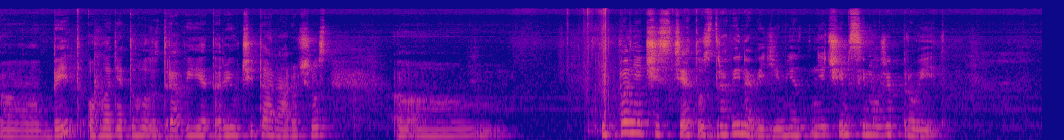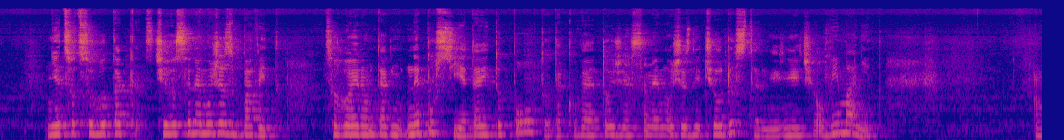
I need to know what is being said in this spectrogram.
uh, být. Ohledně toho zdraví je tady určitá náročnost. Uh, úplně čistě to zdraví nevidím, Ně, něčím si může projít. Něco, co ho tak, z čeho se nemůže zbavit, co ho jenom tak nepustí. Je tady to pouto, takové to, že se nemůže z něčeho dostat, z něčeho vymanit. Uh,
